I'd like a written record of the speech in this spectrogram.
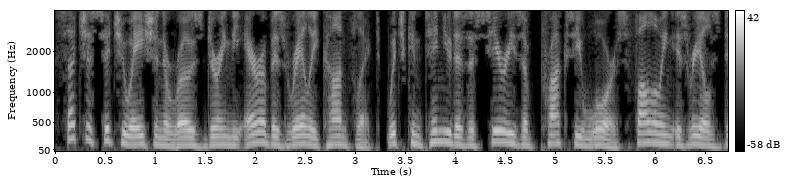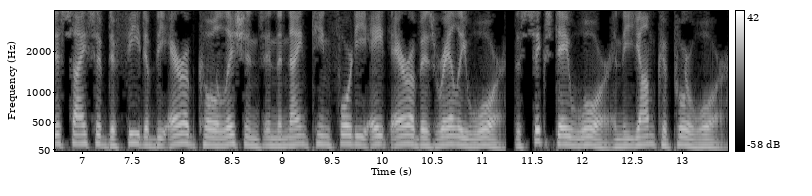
Such a situation arose during the Arab-Israeli conflict, which continued as a series of proxy wars following Israel's decisive defeat of the Arab coalitions in the 1948 Arab-Israeli War, the Six-Day War and the Yom Kippur War.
